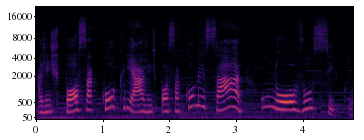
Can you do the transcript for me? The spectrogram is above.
a gente possa co-criar, a gente possa começar um novo ciclo.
